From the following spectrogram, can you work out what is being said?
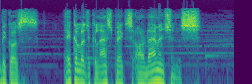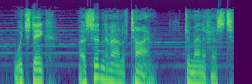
because ecological aspects are dimensions which take a certain amount of time to manifest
